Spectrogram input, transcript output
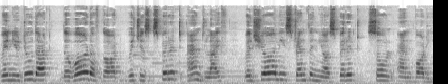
When you do that, the word of God, which is spirit and life, will surely strengthen your spirit, soul, and body.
